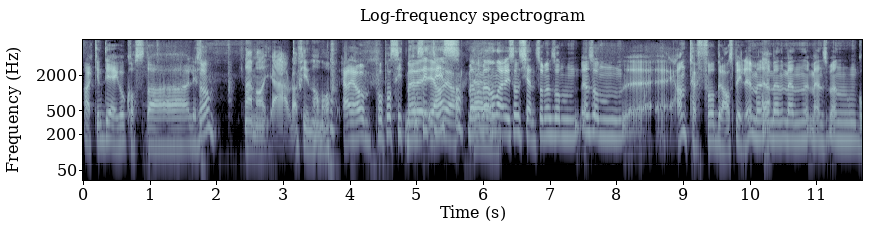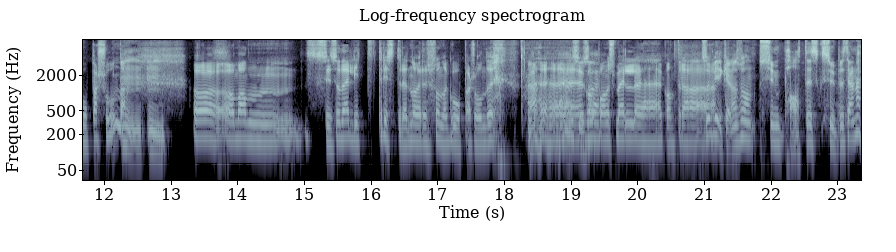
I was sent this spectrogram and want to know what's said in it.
Han er ikke en Diego Costa, liksom. Nei, men han er jævla fin, han òg. Ja, ja på, på sitt, Men- på sitt ja, vis. ja. Men, men han er liksom kjent som en sånn, en sånn eh, Ja, en tøff og bra spiller, men, Ja. men, men, men som en god person, da. Mm, Og, og man syns jo det er litt tristere når sånne gode personer jeg går på en smell eh, kontra Så virker han som en sånn sympatisk superstjerne.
